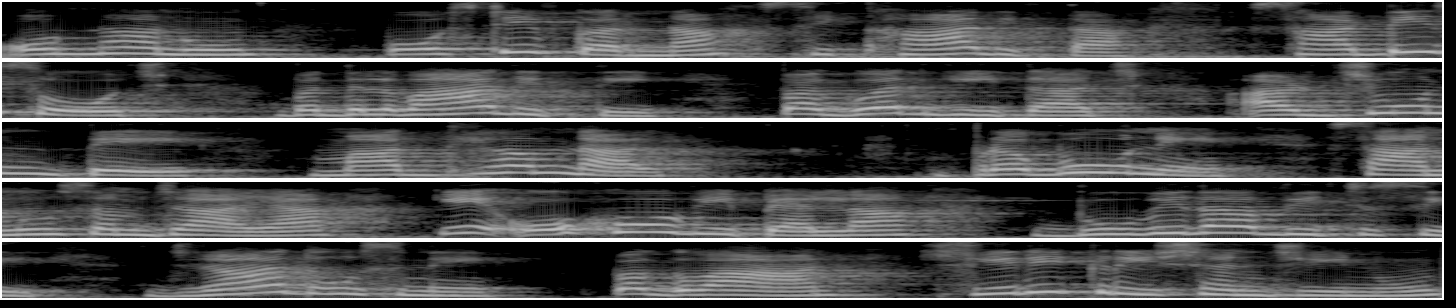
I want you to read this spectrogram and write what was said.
ਉਹਨਾਂ ਨੂੰ ਪੋਜ਼ਿਟਿਵ ਕਰਨਾ ਸਿਖਾ ਦਿੱਤਾ। ਸਾਡੀ ਸੋਚ ਬਦਲਵਾ ਦਿੱਤੀ। ਭਗਵਦ ਗੀਤਾ 'ਚ ਅਰਜੁਨ ਦੇ ਮਾਧਿਅਮ ਨਾਲ ਪ੍ਰਭੂ ਨੇ ਸਾਨੂੰ ਸਮਝਾਇਆ ਕਿ ਉਹ ਵੀ ਪਹਿਲਾਂ ਦੁਵਿਧਾ ਵਿੱਚ ਸੀ, ਜਦ ਉਸਨੇ ਭਗਵਾਨ ਸ਼੍ਰੀ ਕ੍ਰਿਸ਼ਨ ਜੀ ਨੂੰ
